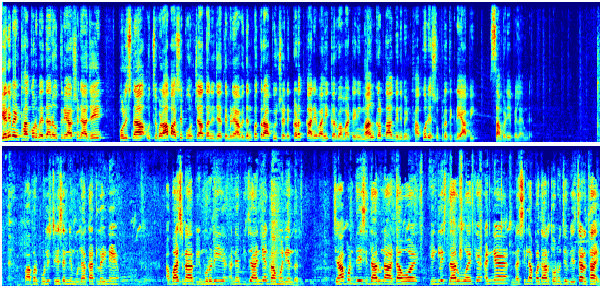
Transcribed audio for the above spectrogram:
ગેનીબેન ઠાકોર મેદાને ઉતર્યા છે અને આજે પોલીસના ઉચ્ચ વડા પાસે પહોંચ્યા હતા અને જ્યાં તેમણે આવેદનપત્ર આપ્યું છે અને કડક કાર્યવાહી કરવા માટેની માંગ કરતા ગેનીબેન ઠાકોરે શું પ્રતિક્રિયા આપી. સાંભળીએ પહેલા એમને. પાપર પોલીસ સ્ટેશનની મુલાકાત લઈને અબાસના ભીમુરડી અને બીજા અન્ય ગામોની અંદર જ્યાં પણ દેશી દારૂના અડ્ડા હોય ઇંગ્લિશ દારૂ હોય કે અન્ય નશીલા પદાર્થોનું જે વેચાણ થાય,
